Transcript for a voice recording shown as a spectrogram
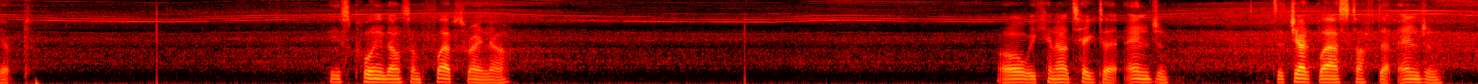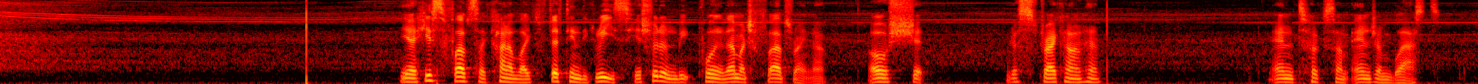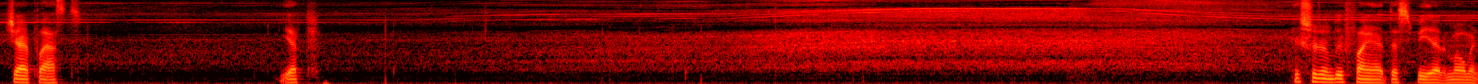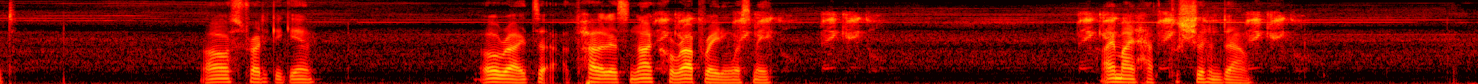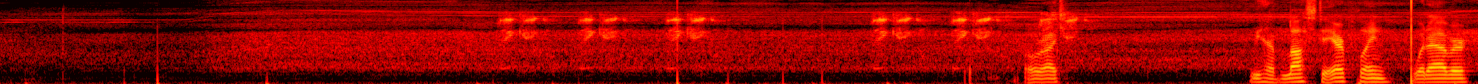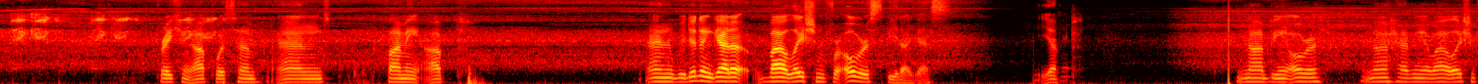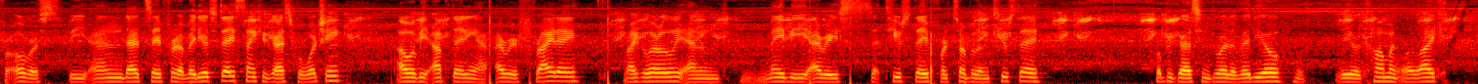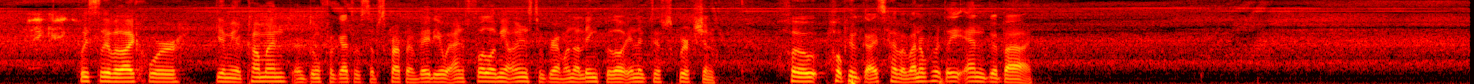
Yep. He's pulling down some flaps right now. Oh, we cannot take that engine. It's a jet blast off that engine. Yeah, his flaps are kind of like 15 degrees. He shouldn't be pulling that much flaps right now. Oh shit. We just strike on him. And took some engine blasts. Jet blasts. Yep. He shouldn't be flying at this speed at the moment. Oh, strike again. Alright, the pilot is not cooperating with me. I might have to shoot him down. Bank angle. Bank angle. Bank angle. Bank angle. Bank angle. Bank angle. Alright. We have lost the airplane, whatever. Breaking up with him and climbing up. And we didn't get a violation for overspeed, I guess. Yep. Not being over, not having a violation for overspeed. And that's it for the video today. Thank you guys for watching. I will be updating every Friday regularly and maybe every Tuesday for Turbulent Tuesday. Hope you guys enjoyed the video. Leave a comment or like. Please leave a like or give me a comment and don't forget to subscribe my video and follow me on Instagram on the link below in the description. Ho- hope you guys have a wonderful day and goodbye.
